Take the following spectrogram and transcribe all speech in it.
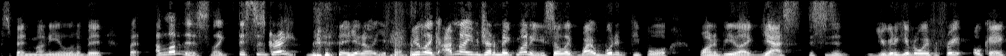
spend money a little bit, but I love this. Like, this is great. you know, you're like, I'm not even trying to make money. So, like, why wouldn't people want to be like, yes, this isn't, you're going to give it away for free? Okay,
